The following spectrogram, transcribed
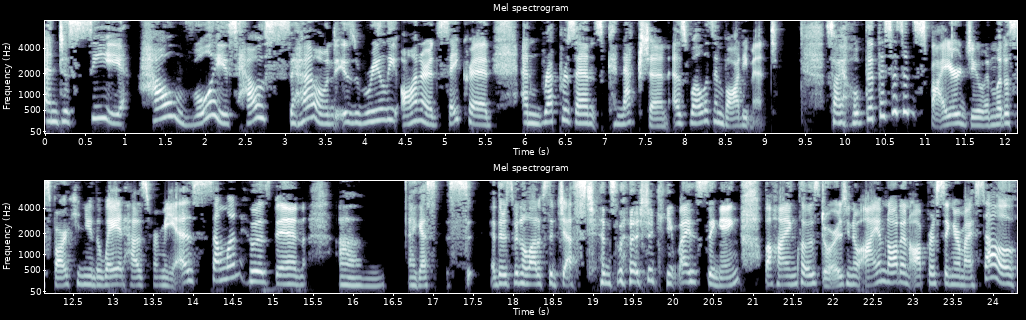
and to see how voice, how sound is really honored, sacred, and represents connection as well as embodiment. So I hope that this has inspired you and lit a spark in you the way it has for me as someone who has been, um, I guess, s- there's been a lot of suggestions that I should keep my singing behind closed doors. You know, I am not an opera singer myself,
